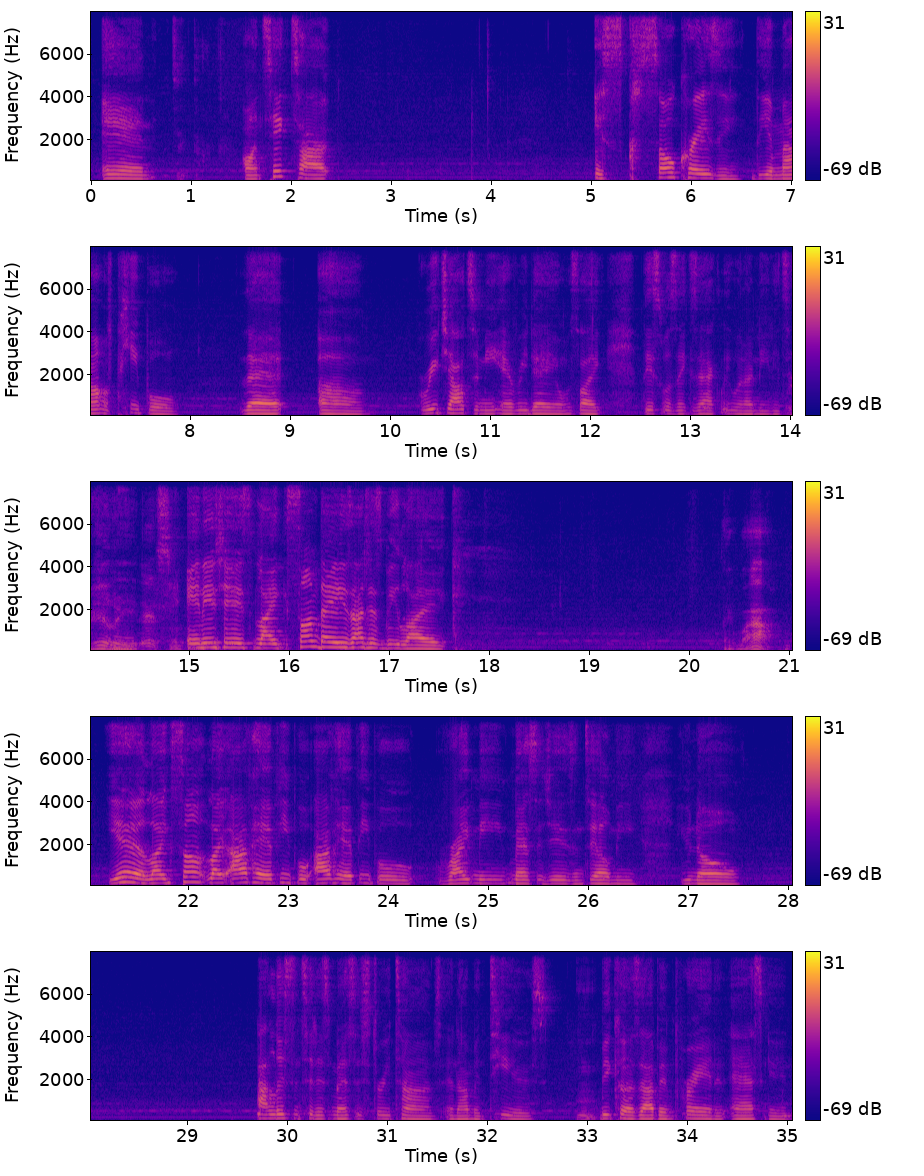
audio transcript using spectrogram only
and. On TikTok, it's so crazy the amount of people that um, reach out to me every day and was like, "This was exactly what I needed to Really? hear." That's And it's just like some days I just be like, like wow. Yeah, like some like I've had people I've had people write me messages and tell me, you know, I listened to this message three times and I'm in tears mm. because I've been praying and asking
